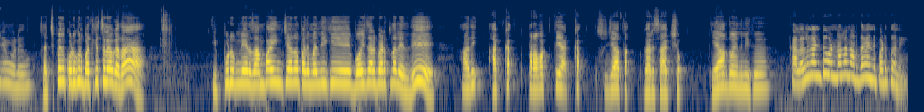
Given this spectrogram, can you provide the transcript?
ఎవడు? చచ్చిపోయిన కొడుకుని బతికించలేవు కదా. ఇప్పుడు నేను సంపాదించాను పది మందికి భోజనాలు పెడుతున్నాను ఏంది? అది అక్క ప్రవక్తి అక్క సుజాత గారి సాక్ష్యం. ఏమర్థమైంది మీకు? కలలు కంటూ ఉండాలని అర్థమైంది పడుకొని.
